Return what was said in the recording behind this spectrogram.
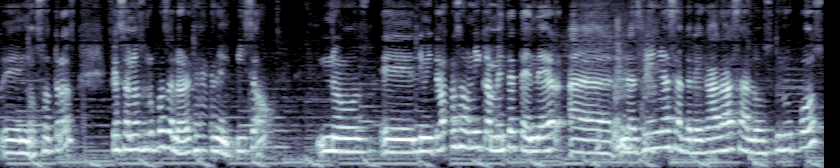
eh, nosotros, que son los grupos de la oreja en el piso. Nos eh, limitamos a únicamente tener a las líneas agregadas a los grupos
